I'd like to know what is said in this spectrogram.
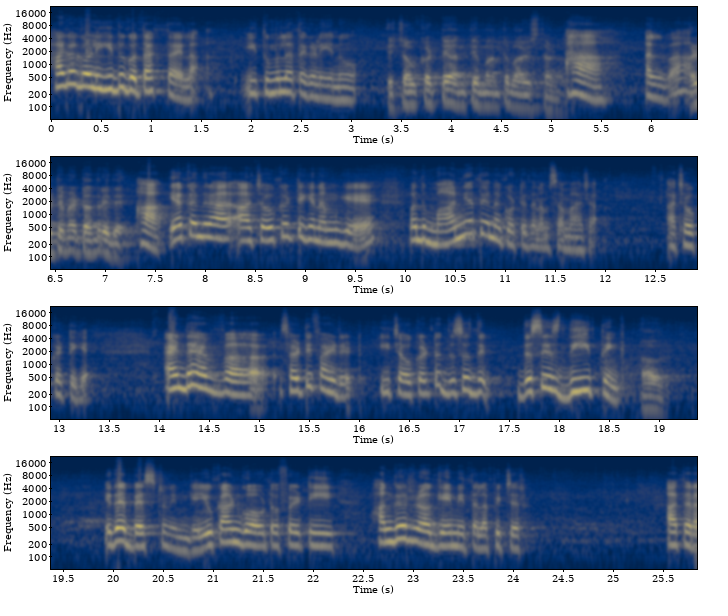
ಹಾಗಾಗಿ ಅವಳಿಗೆ ಇದು ಗೊತ್ತಾಗ್ತಾ ಇಲ್ಲ. ಈ ತುಮಲತೆಗಳೇನು? ಈ ಚೌಕಟ್ಟೆ ಅಂತಿಮ ಅಂತ ಭಾವಿಸ್ತಾಳೆ. ಹಾ ಅಲ್ವಾ? ಅಲ್ಟಿಮೇಟ್ ಅಂದ್ರೆ ಇದೆ. ಹಾ ಯಾಕಂದ್ರೆ ಆ ಆ ಚೌಕಟ್ಟಿಗೆ ನಮಗೆ ಒಂದು ಮಾನ್ಯತೆಯನ್ನು ಕೊಟ್ಟಿದೆ ನಮ್ಮ ಸಮಾಜ ಆ ಚೌಕಟ್ಟಿಗೆ. And they have certified it ಈ ಚೌಕಟ್ಟು this is the this is the thing ಹೌದು. ಇದೇ ಬೆಸ್ಟ್ ನಿಮಗೆ. You can't go out of it ಈ ಹಂಗರ್ ಗೇಮ್ ಇತ್ತಲ್ಲ ಪಿಕ್ಚರ್ ಆ ಥರ.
